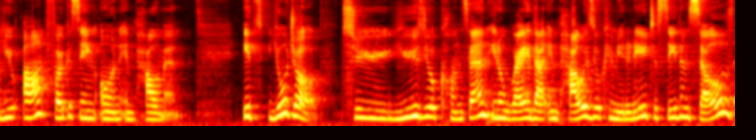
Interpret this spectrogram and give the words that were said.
you aren't focusing on empowerment. It's your job to use your content in a way that empowers your community to see themselves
